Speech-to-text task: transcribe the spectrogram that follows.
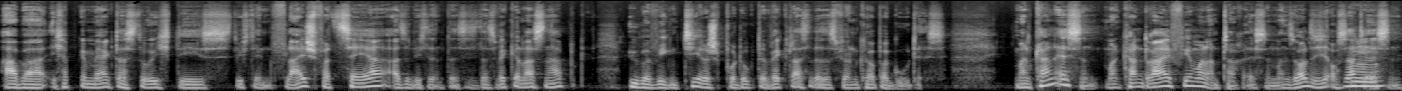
Aber ich habe gemerkt, dass durch, dies, durch den Fleischverzehr, also durch, dass ich das weggelassen habe, überwiegend tierische Produkte weglasse, dass es für den Körper gut ist. Man kann essen, man kann drei, viermal am Tag essen, man soll sich auch satt mhm. essen.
